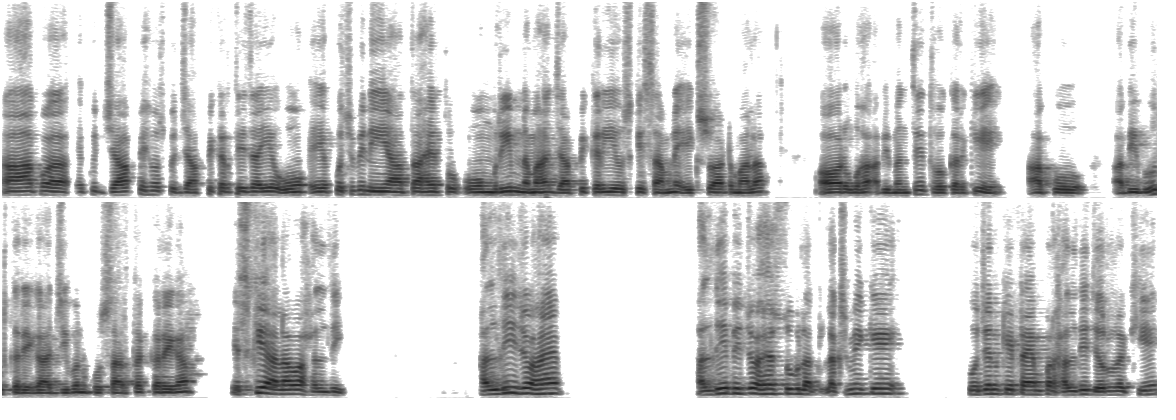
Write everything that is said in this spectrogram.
आप कुछ जाप है, उसको जाप पे करते जाइए। वो कुछ भी नहीं आता है तो ओम रीम नमः जाप पे करिए उसके सामने 108 माला और वह अभिमंत्रित होकर के आपको अभिभूत करेगा, जीवन को सार्थक करेगा। इसके अलावा हल्दी हल्दी जो है हल्दी भी जो है शुभ लक्ष्मी के पूजन के टाइम पर हल्दी ज़रूर रखिए।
